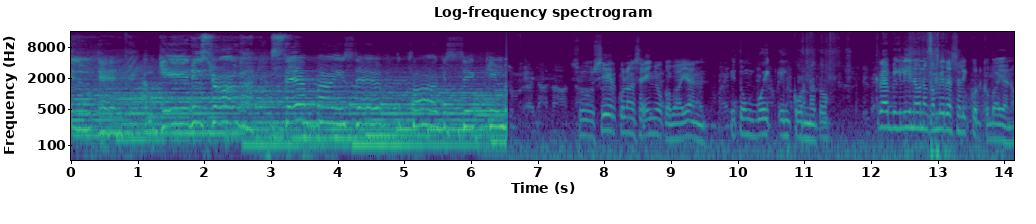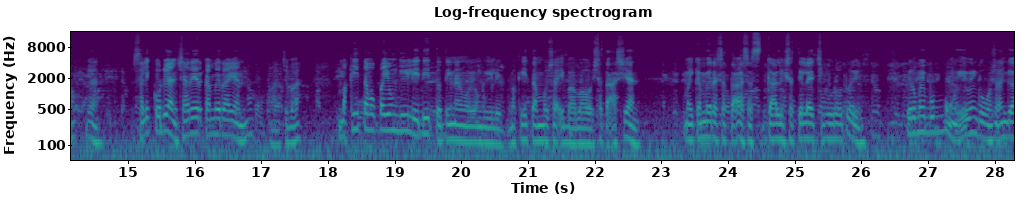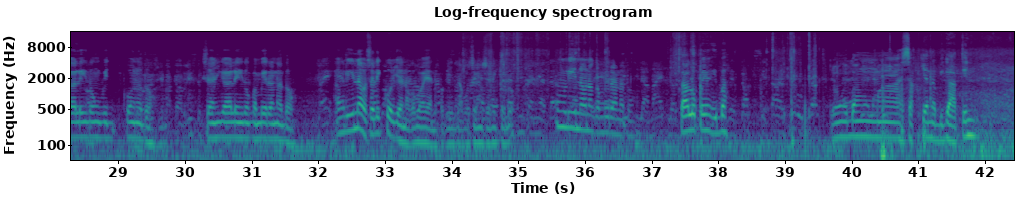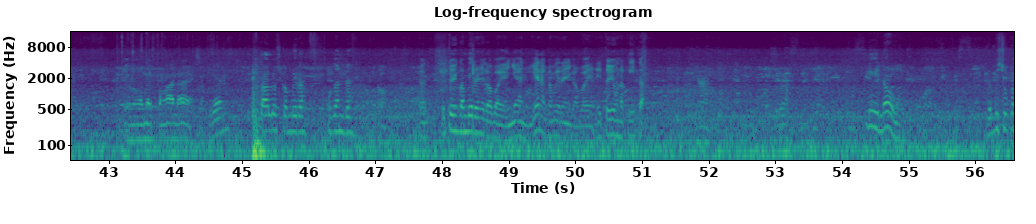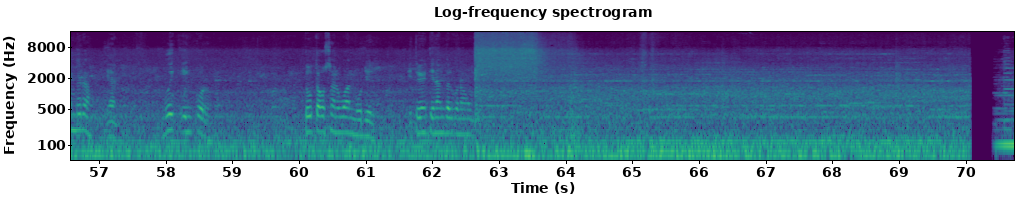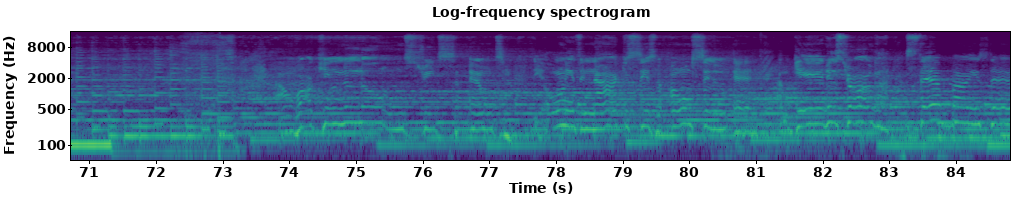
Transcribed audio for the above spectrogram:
silhouette. I'm getting stronger, step by step. The. So share ko lang sa inyo kabayan itong Buick Encore na to. Grabe linaw ng kamera sa likod kabayan no. Yan. Sa likod yan, sa rear camera yan no. Ah, diba? Makita mo pa yung gilid dito, tingnan mo yung gilid. Makita mo sa ibabaw, sa taas yan. May kamera sa taas, sa, galing sa satellite siguro to eh. Pero may bubong, iwan ko kung saan galing itong kung ano to. Saan galing itong kamera na to. Ang linaw sa likod yan, oh, kabayan. Pakita ko sa inyo sa likod. Oh. Ang linaw ng kamera na to. Talo pa yung iba. Yung ibang mga sakyan na bigatin. Yung mga may pangalan. Sakyan. Talo sa kamera. Maganda. Ito yung kamera ni kabayan. Yan. Yan ang kamera ni kabayan. Ito yung nakita. Yan. Diba? Linaw. Labis yung kamera. Yan. Buick Encore. 2001 model. Ito yung tinanggal ko ng by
